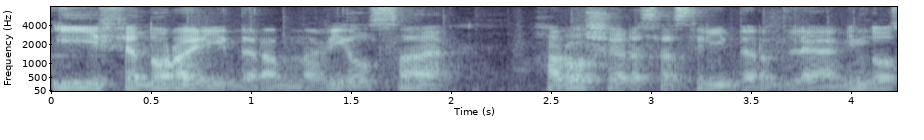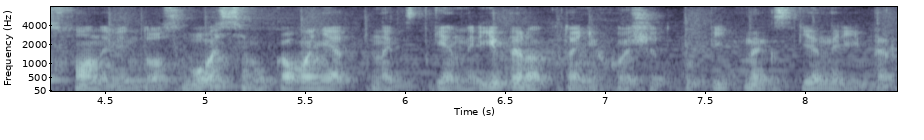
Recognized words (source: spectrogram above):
И Fedora Reader обновился. Хороший RSS Reader для Windows Phone и Windows 8. У кого нет Next Gen Reader, кто не хочет купить Next Gen Reader,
